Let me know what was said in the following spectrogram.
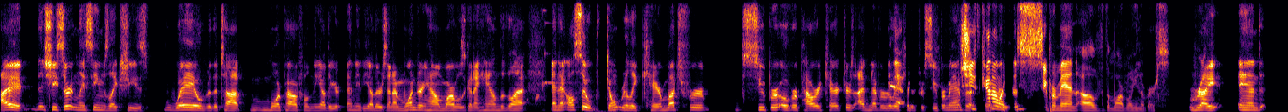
I she certainly seems like she's way over the top more powerful than the other any of the others and i'm wondering how marvel's going to handle that and i also don't really care much for super overpowered characters i've never really Yeah. cared for superman She's kind of like the. Superman of the Marvel universe. right and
